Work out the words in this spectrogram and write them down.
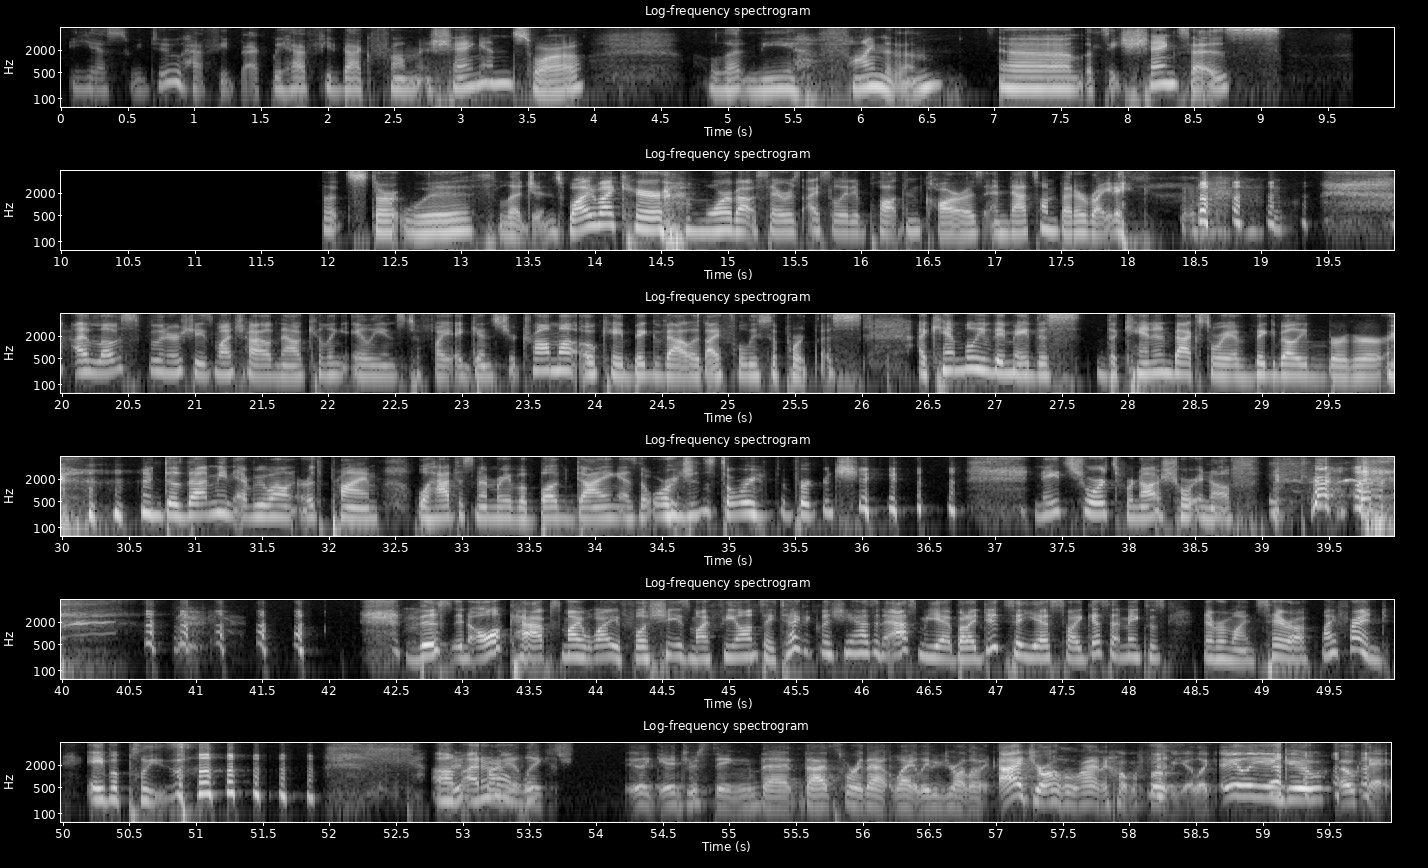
Yes, we do have feedback. We have feedback from Shang and Swara. Let me find them. Uh, let's see. Shang says, Let's start with Legends. Why do I care more about Sarah's isolated plot than Kara's? And that's on better writing. I love Spooner. She's my child now, killing aliens to fight against your trauma. Okay, big valid. I fully support this. I can't believe they made this the canon backstory of Big Belly Burger. Does that mean everyone on Earth Prime will have this memory of a bug dying as the origin story of the burger chain? Nate's shorts were not short enough this in all caps, my wife. Well, she is my fiance. Technically, she hasn't asked me yet, but I did say yes, so I guess that makes us. Never mind, Sarah, my friend, Ava, please. um, I, don't know. It, like like interesting that that's where that white lady draw the line. I draw the line at homophobia, like alien goo. Okay.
